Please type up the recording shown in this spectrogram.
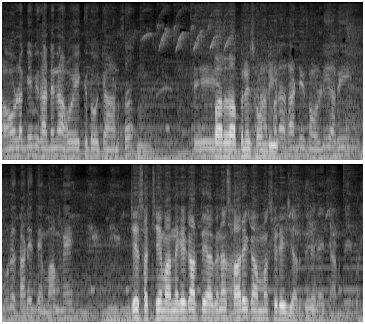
ਆਉਣ ਲੱਗੇ ਵੀ ਸਾਡੇ ਨਾਲ ਹੋਏ ਇੱਕ ਦੋ ਚਾਂਸ। ਤੇ ਪਰ ਰੱਬ ਨੇ ਸੁਣ ਲਈ। ਰੱਬ ਨੇ ਸਾਡੀ ਸੁਣ ਲਈ ਅਸੀਂ ਮੂਹਰੇ ਖੜੇ ਤੇ ਮਾਮੇ। ਜੇ ਸੱਚੇ ਮੰਨ ਕੇ ਘਰ ਤੇ ਆਵੇ ਨਾ ਸਾਰੇ ਕੰਮ ਸਿਰੇ ਹੀ ਚੜਦੇ। ਤੇਰੇ ਚੜਦੇ ਬਾਈ।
